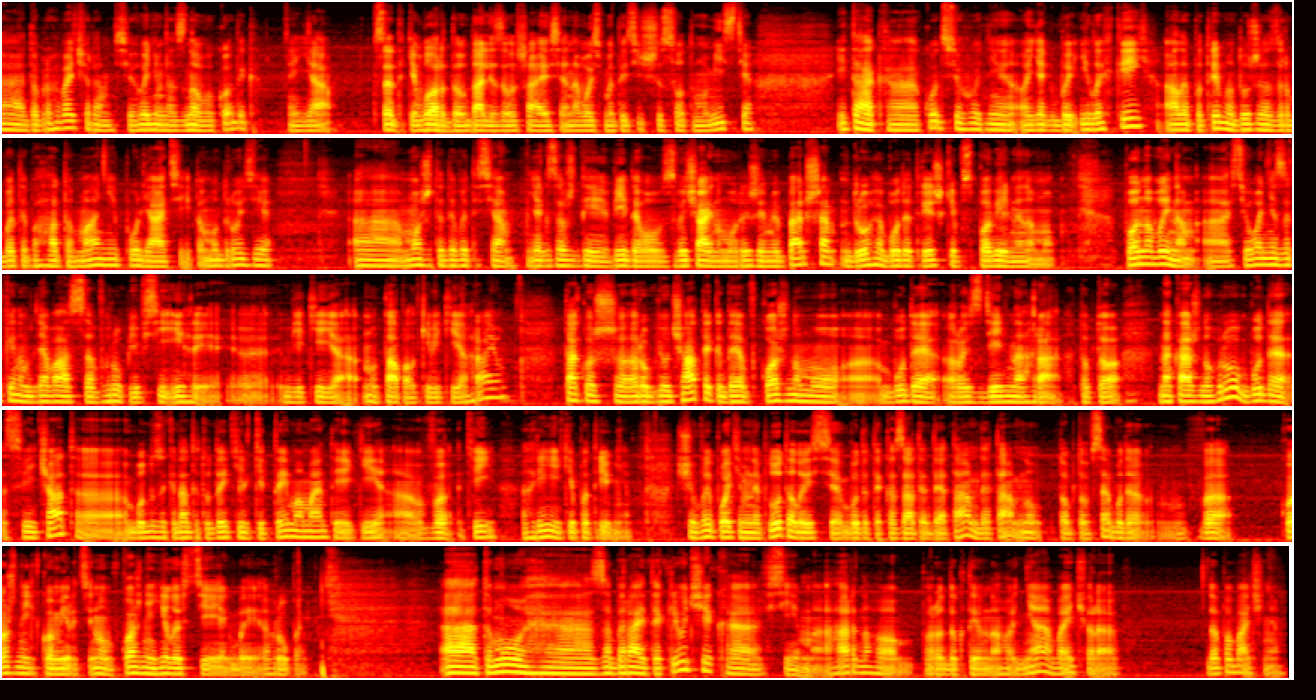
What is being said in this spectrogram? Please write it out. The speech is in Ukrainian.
Е, Доброго вечора. Сьогодні в нас знову кодик. Я все-таки Вордом далі залишаюся на 8600 місці. І так, е, код сьогодні е, якби і легкий, але потрібно дуже зробити багато маніпуляцій. Тому, друзі, можете дивитися, як завжди, відео в звичайному режимі перше, друге буде трішки в сповільненому. По новинам е, сьогодні закинув для вас в групі всі ігри, е, в які я ну тапалки, в які я граю. Також роблю чатик, де в кожному е, буде роздільна гра. Тобто на кожну гру буде свій чат, буду закидати туди тільки ті моменти, які в тій грі, які потрібні. Щоб ви потім не плутались, будете казати, де там, де там. Ну, тобто, все буде в кожній комірці, ну, в кожній гілочці якби, групи. Е, тому е, забирайте ключик. Е, Всім гарного, продуктивного дня, вечора. До побачення.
